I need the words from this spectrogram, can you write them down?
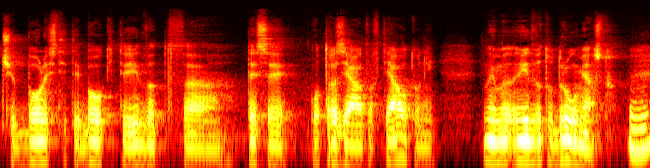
че болестите, болките идват, а, те се отразяват в тялото ни, но идват от друго място. Mm-hmm.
